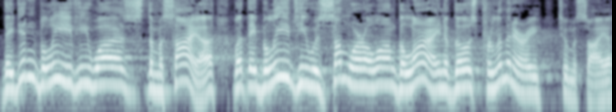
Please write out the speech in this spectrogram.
they didn't believe he was the Messiah, but they believed he was somewhere along the line of those preliminary to Messiah.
